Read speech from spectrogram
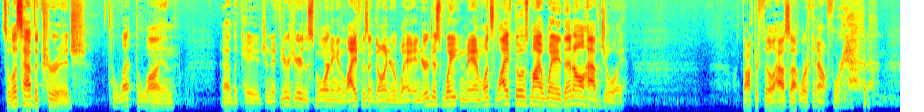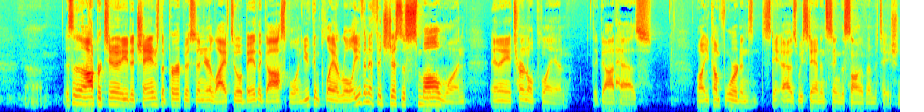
So let's have the courage to let the lion out of the cage. And if you're here this morning and life isn't going your way and you're just waiting, man, once life goes my way, then I'll have joy. Dr. Phil, how's that working out for you? um, this is an opportunity to change the purpose in your life, to obey the gospel, and you can play a role, even if it's just a small one, in an eternal plan that God has. Why don't you come forward and st- as we stand and sing the song of invitation?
